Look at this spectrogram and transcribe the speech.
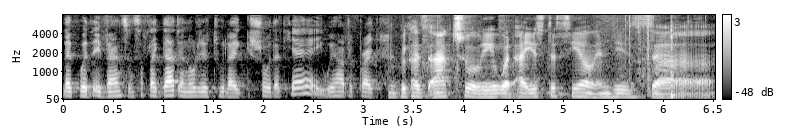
like with events and stuff like that, in order to like show that yay, we have a pride. because actually what i used to feel in these uh,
